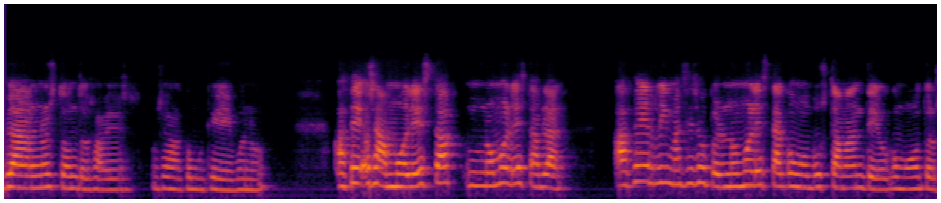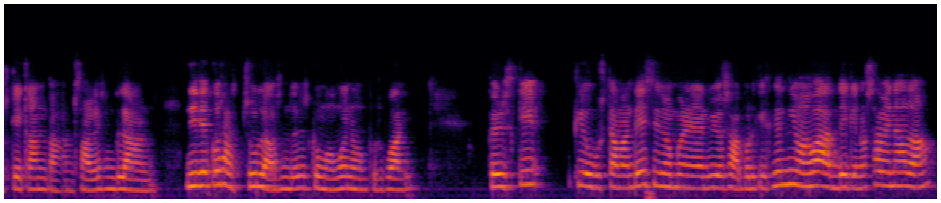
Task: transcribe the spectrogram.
Plan, no es tonto, ¿sabes? O sea, como que, bueno. Hace, o sea, molesta, no molesta, en plan, hace rimas y eso, pero no molesta como Bustamante o como otros que cantan, ¿sabes? En plan, dice cosas chulas, entonces como, bueno, pues guay. Pero es que tío, Bustamante sí me pone nerviosa, porque es que encima va de que no sabe nada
